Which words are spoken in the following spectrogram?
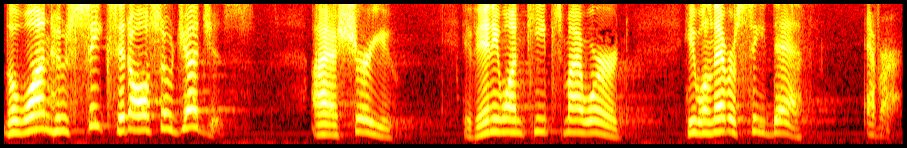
The one who seeks it also judges. I assure you, if anyone keeps my word, he will never see death, ever.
